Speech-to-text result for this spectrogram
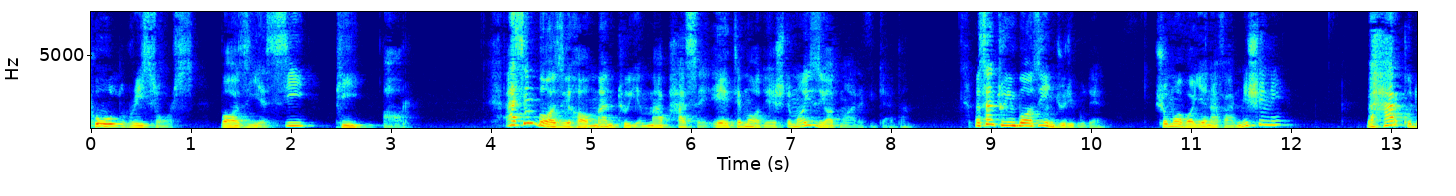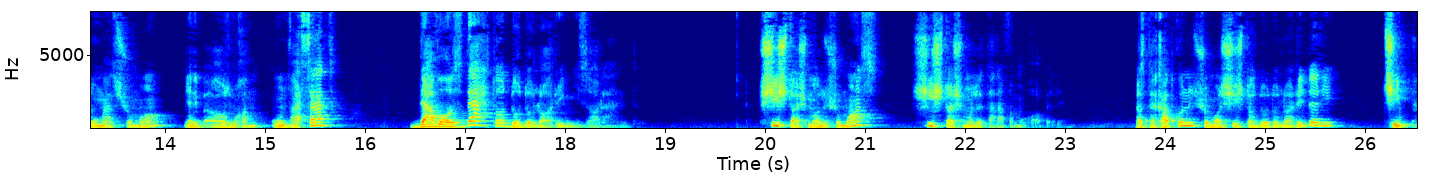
Pool Resource بازی CPR از این بازی ها من توی مبحث اعتماد اجتماعی زیاد معرفی کردم. مثلا تو این بازی اینجوری بوده. شما با یه نفر میشینی به هر کدوم از شما یعنی آز می‌خوام اون وسط دوازده تا دو دلاری می‌ذارند. شش تاش مال شماست. شش تاش مال طرف مقابله. پس دقت کنید شما 6 تا دو دلاری داری چیپ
